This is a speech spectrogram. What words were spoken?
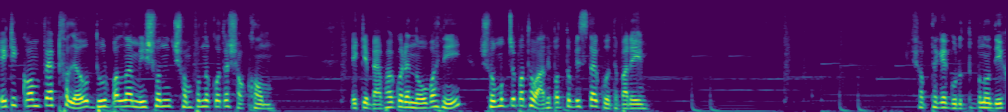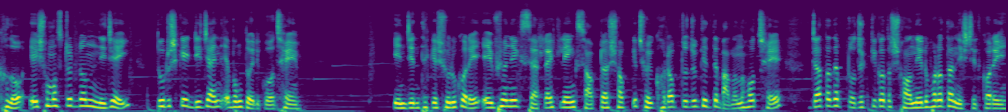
এটি কম্প্যাক্ট হলেও দূরপাল্লার মিশন সম্পন্ন করতে সক্ষম। একে ব্যবহার করে নৌবাহিনী সমুদ্রপথেও আধিপত্য বিস্তার করতে পারে। সব থেকে গুরুত্বপূর্ণ দিক হলো, এই সমস্ত ড্রোন নিজেই তুরস্কেই ডিজাইন এবং তৈরি করেছে। ইঞ্জিন থেকে শুরু করে এভিওনিক স্যাটেলাইট লিঙ্ক সফটওয়্যার সবকিছুই ঘরোয়া প্রযুক্তিতে বানানো হচ্ছে, যা তাদের প্রযুক্তিগত স্বনির্ভরতা নিশ্চিত করে।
